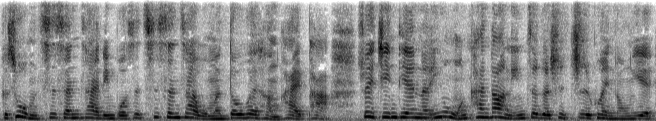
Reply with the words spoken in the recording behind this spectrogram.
可是我们吃生菜，林博士吃生菜，我们都会很害怕。所以今天呢，因为我们看到您这个是智慧农业，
